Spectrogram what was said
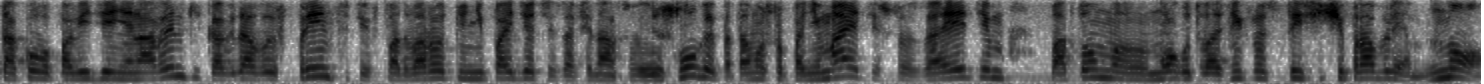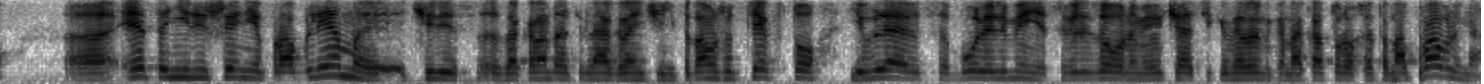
такого поведения на рынке, когда вы, в принципе, в подворотню не пойдете за финансовой услугой, потому что понимаете, что за этим потом могут возникнуть тысячи проблем. Но Э, это не решение проблемы через законодательные ограничения, потому что те, кто являются более или менее цивилизованными участниками рынка, на которых это направлено,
